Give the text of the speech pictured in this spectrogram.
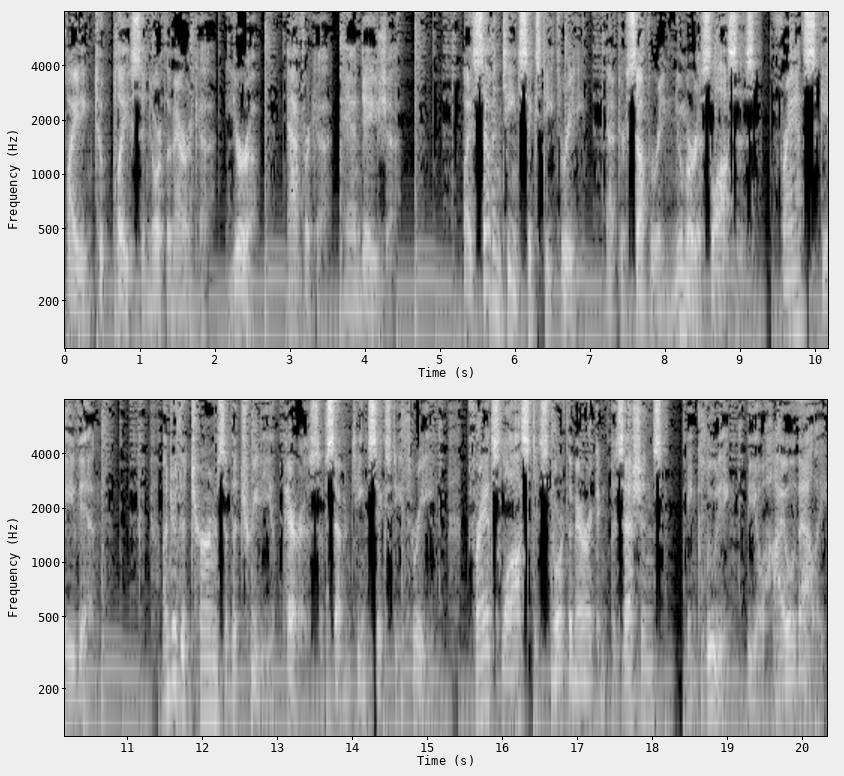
Fighting took place in North America, Europe, Africa, and Asia. By 1763, after suffering numerous losses, France gave in. Under the terms of the Treaty of Paris of 1763, France lost its North American possessions, including the Ohio Valley,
